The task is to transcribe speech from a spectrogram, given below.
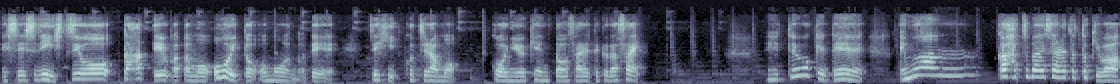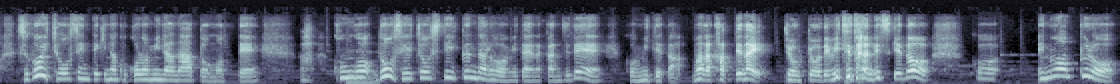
SSD 必要だっていう方も多いと思うのでぜひこちらも購入検討されてください。えーというわけで M1 が発売された時はすごい挑戦的な試みだなと思ってあ今後うんどう成長していくんだろうみたいな感じでこう見てたまだ買ってない状況で見てたんですけどこう M1 プロ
